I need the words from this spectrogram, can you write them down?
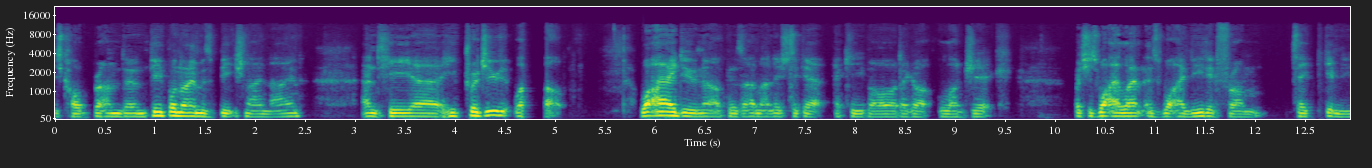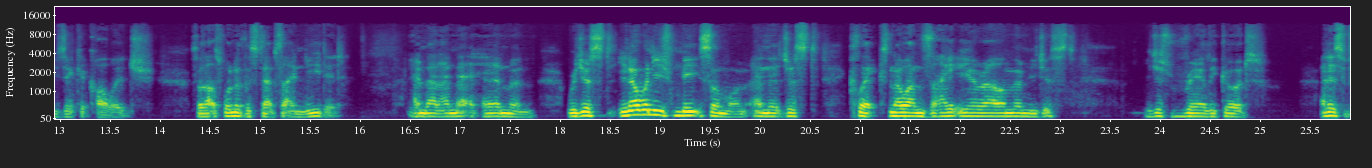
He's called Brandon. People know him as Beach 99. And he uh, he produced well, what I do now because I managed to get a keyboard. I got Logic, which is what I learned is what I needed from taking music at college. So that's one of the steps that I needed. And then I met him, and we just, you know, when you meet someone and it just clicks, no anxiety around them. You just, you're just really good. And it's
